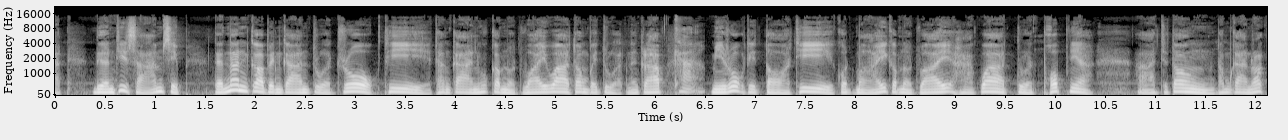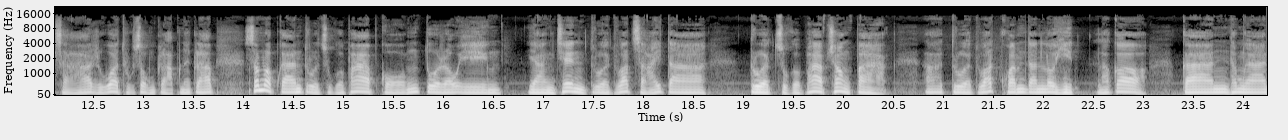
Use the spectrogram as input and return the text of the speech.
18 เดือนที่ 30แต่นั่นก็เป็นการตรวจโรคที่ทางการเขากำหนดไว้ว่าต้องไปตรวจนะครับ มีโรคติดต่อที่กฎหมายกำหนดไว้ หากว่าตรวจพบเนี่ยอาจจะต้องทำการรักษาหรือว่าถูกส่งกลับนะครับสำหรับการตรวจสุขภาพของตัวเราเอง อย่างเช่น ตรวจวัดสายตา ตรวจสุขภาพช่องปาก ตรวจวัดความดันโลหิต แล้วก็ การทำงาน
